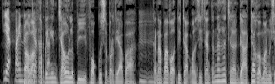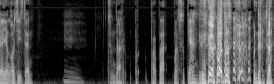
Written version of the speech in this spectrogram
Ya, Pak Indra di bahwa Jakarta. kepingin jauh lebih fokus seperti apa. Mm-mm. Kenapa kok tidak konsisten? Tenang aja, tidak ada kok manusia yang konsisten. Hmm. Sebentar, Bapak maksudnya gitu terus mendadak.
